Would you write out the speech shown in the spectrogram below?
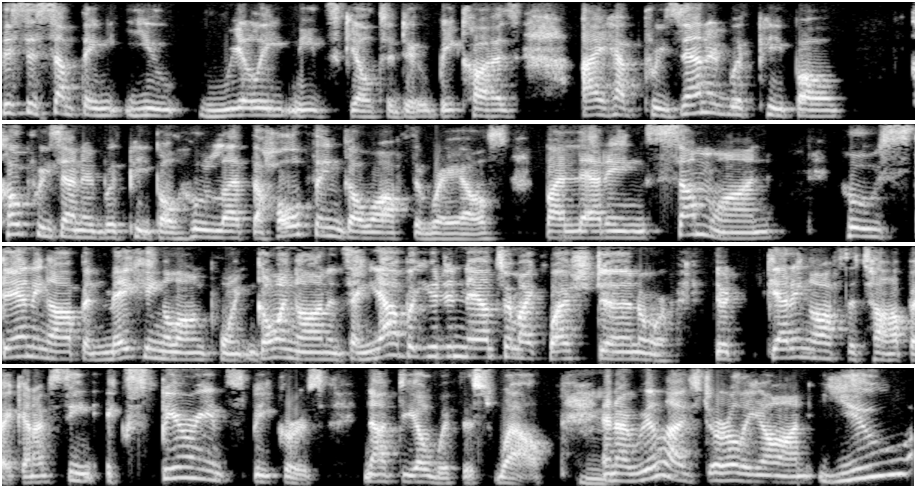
This is something you really need skill to do because I have presented with people co presented with people who let the whole thing go off the rails by letting someone who's standing up and making a long point and going on and saying, Yeah, but you didn't answer my question, or they're getting off the topic. And I've seen experienced speakers not deal with this well. Mm. And I realized early on, you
